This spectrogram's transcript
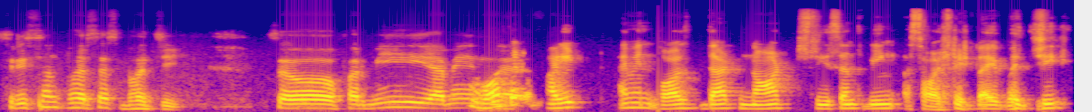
Sreesanth versus Bhaji. So for me, I mean, was it a uh, fight? I mean, was that not Sreesanth being assaulted by Bhaji?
